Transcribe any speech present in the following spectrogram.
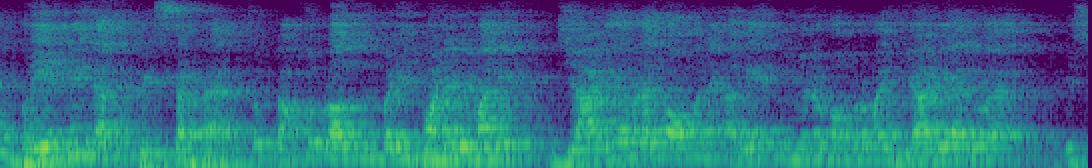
वो ब्रेन में जाकर फिक्स करता है। सो टॉक्सोप्लाज्मोसिस बड़ी इंपॉर्टेंट बीमारी। जियार्डिया बड़ा कॉमन है। अगेन इम्यूनो कॉम्प्रोमाइज जियार्डिया जो है, इस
